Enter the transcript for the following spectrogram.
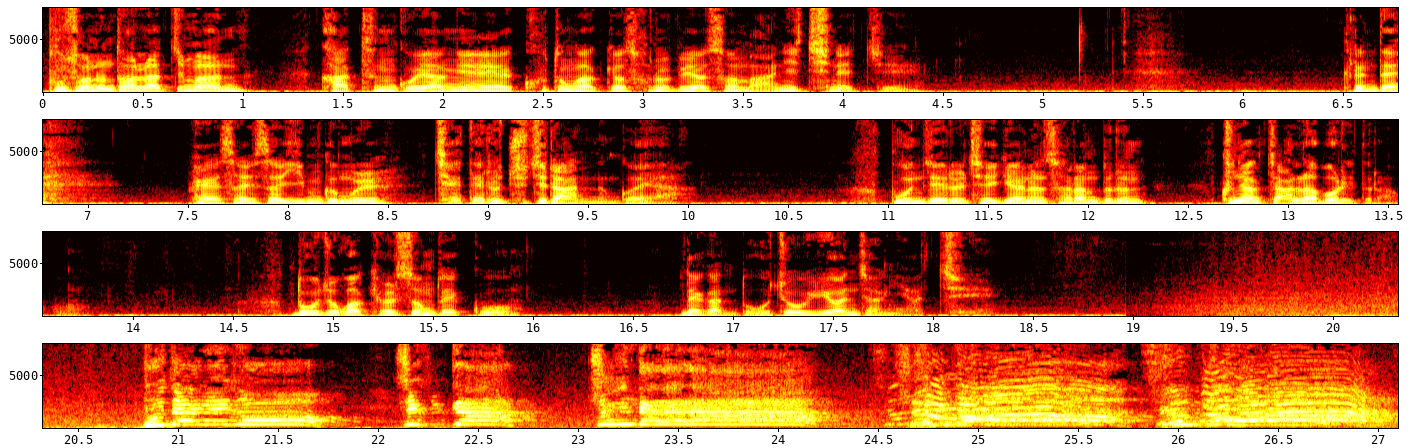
부서는 달랐지만 같은 고향의 고등학교 선후배여서 많이 친했지. 그런데 회사에서 임금을 제대로 주질 않는 거야. 문제를 제기하는 사람들은 그냥 잘라버리더라고. 노조가 결성됐고 내가 노조위원장이었지. 부당해고 즉각 중단하라! 중단하라! 중단하라!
